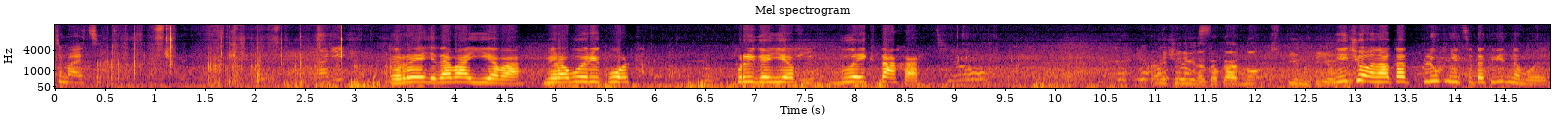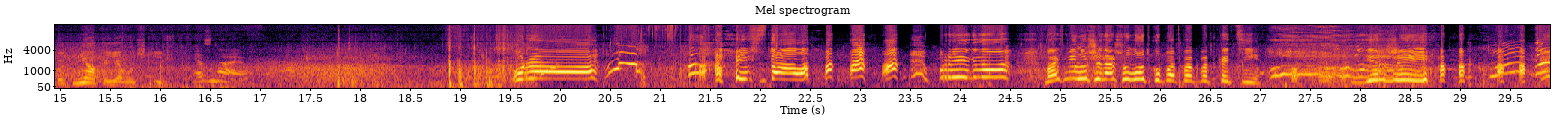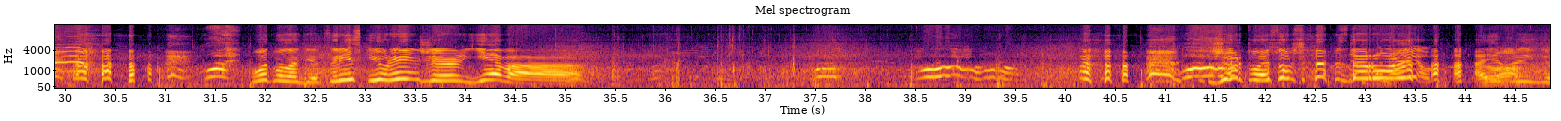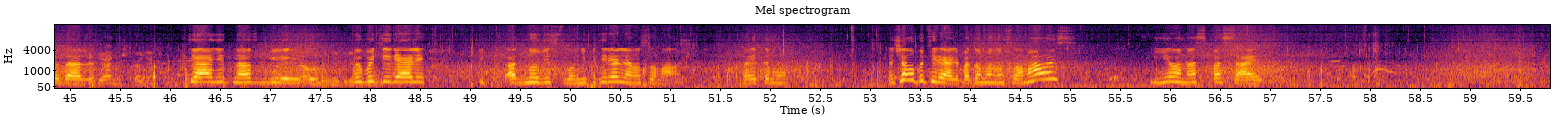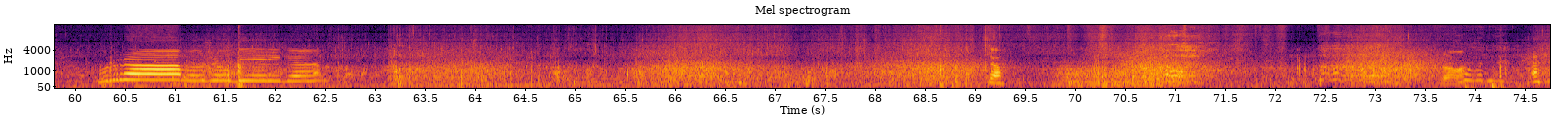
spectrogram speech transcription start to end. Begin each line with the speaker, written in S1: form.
S1: снимается.
S2: Реди, давай, Ева. Мировой рекорд прыгания в Лейк Таха.
S3: Там ничего не видно, только одно спину ее.
S2: Ничего, она как плюхнется, так видно будет.
S3: Тут мелко я учти.
S1: Я знаю.
S2: Ура! И встала. Прыгнула. Возьми лучше нашу лодку по- по- подкати. Держи. Вот молодец. Rescue Ranger Ева. Жертвуя собственным здоровьем, а и жизнью даже.
S3: Тянешь, конечно.
S2: Тянет нас к берегу. Мы потеряли одно весло. Не потеряли, оно сломалось. Поэтому сначала потеряли, потом оно сломалось. И Ева нас спасает.
S1: Kjo. Bravo. Ah.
